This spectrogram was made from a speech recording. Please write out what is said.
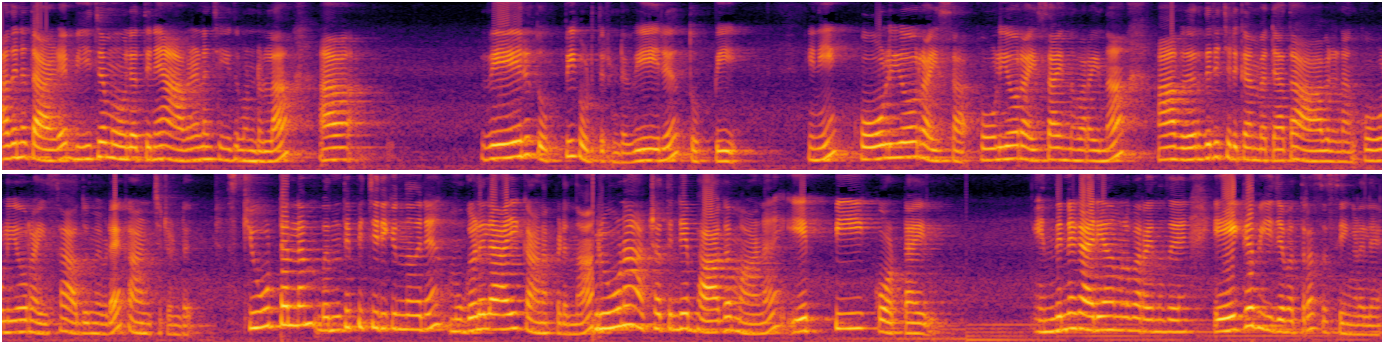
അതിന് താഴെ ബീജമൂലത്തിനെ ആവരണം ചെയ്തുകൊണ്ടുള്ള ആ വേര് തൊപ്പി കൊടുത്തിട്ടുണ്ട്. വേര് തൊപ്പി. ഇനി കോളിയോ റൈസ കോളിയോ റൈസ എന്ന് പറയുന്ന ആ വേർതിരിച്ചെടുക്കാൻ പറ്റാത്ത ആവരണം കോളിയോ റൈസ അതും ഇവിടെ കാണിച്ചിട്ടുണ്ട്. സ്ക്യൂട്ടെല്ലാം ബന്ധിപ്പിച്ചിരിക്കുന്നതിന് മുകളിലായി കാണപ്പെടുന്ന ഭ്രൂണ അക്ഷത്തിന്റെ ഭാഗമാണ് എപ്പികോട്ടൈൽ. എന്തിന്റെ കാര്യമാണ് നമ്മൾ പറയുന്നത്? ഏകബീജപത്ര സസ്യങ്ങളിലെ.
